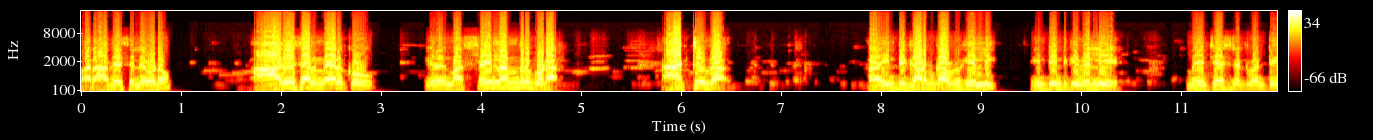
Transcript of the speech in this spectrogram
వారు ఆదేశాలు ఇవ్వడం. ఆ ఆదేశాల మేరకు ఈరోజు మా శ్రేణులు అందరూ కూడా యాక్టివ్గా ఆ ఇంటి గడప గడపకి వెళ్ళి ఇంటింటికి వెళ్ళి మేము చేసినటువంటి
